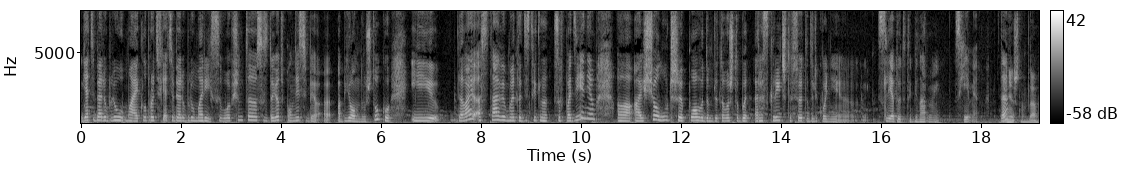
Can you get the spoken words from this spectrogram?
Я тебя люблю Майкла против Я тебя люблю Марисы, в общем-то, создает вполне себе а, объемную штуку. И давай оставим это действительно совпадением, а, а еще лучше поводом для того, чтобы раскрыть, что все это далеко не следует этой бинарной схеме. Да? Конечно, да.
